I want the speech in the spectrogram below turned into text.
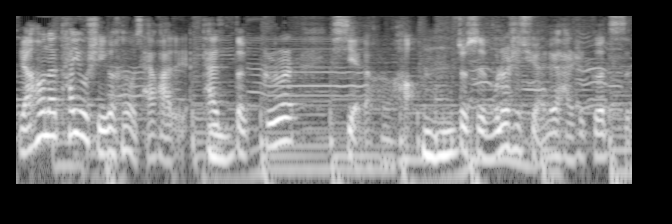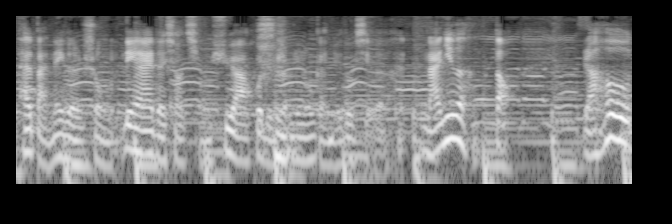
然后呢，他又是一个很有才华的人，他的歌写的很好，就是无论是旋律还是歌词，他把那个种恋爱的小情绪啊，或者是那种感觉都写的很拿捏的很到。然后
